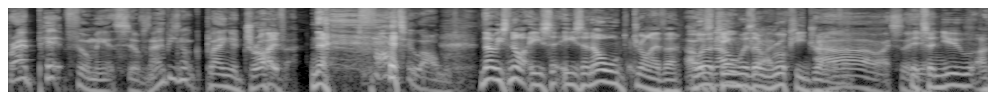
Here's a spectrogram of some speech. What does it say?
Brad Pitt filming at Silverstone. I hope he's not playing a driver. No, Far too old. no, he's not. He's he's an old driver. Driver Oh, working with driver. a rookie driver. Oh, I see. It's yeah. a new. Uh,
